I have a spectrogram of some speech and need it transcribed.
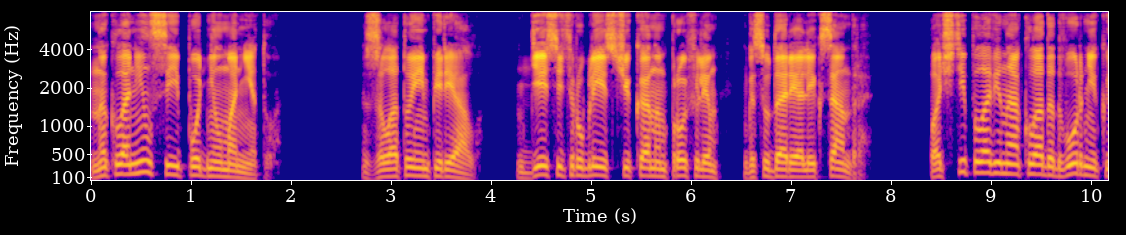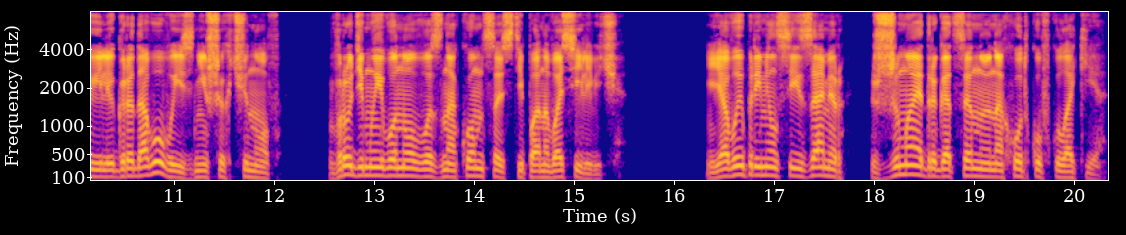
наклонился и поднял монету. Золотой империал. 10 рублей с чеканным профилем государя Александра. Почти половина оклада дворника или городового из низших чинов, вроде моего нового знакомца Степана Васильевича. Я выпрямился и замер, сжимая драгоценную находку в кулаке.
